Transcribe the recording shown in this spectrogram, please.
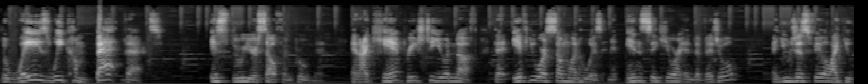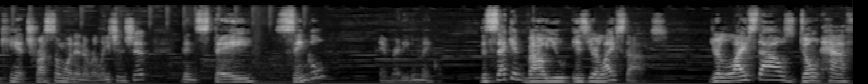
The ways we combat that is through your self improvement. And I can't preach to you enough that if you are someone who is an insecure individual and you just feel like you can't trust someone in a relationship, then stay single and ready to mingle. The second value is your lifestyles. Your lifestyles don't have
